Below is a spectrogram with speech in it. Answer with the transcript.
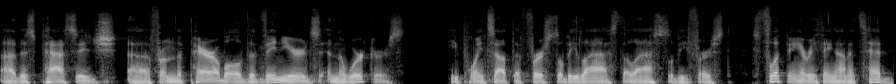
uh, this passage uh, from the parable of the vineyards and the workers, he points out the first will be last, the last will be first. He's flipping everything on its head.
